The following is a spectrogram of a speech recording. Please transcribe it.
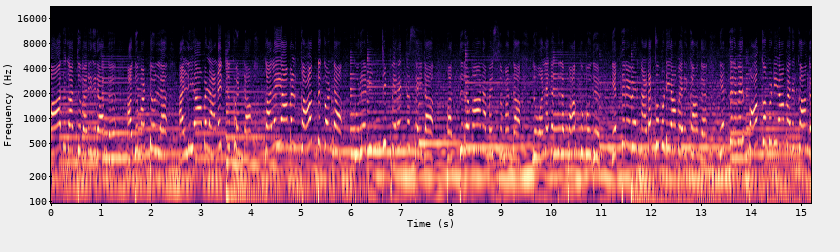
பாதுகாத்து வருகிறாங்க. அது மட்டும் இல்ல அழியாமல் சுமை சுமந்தா. இந்த உலகத்துல பார்க்கும்போது எத்தனை பேர் நடக்க முடியாம இருக்காங்க? எத்தனை பேர் பார்க்க முடியாம இருக்காங்க?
